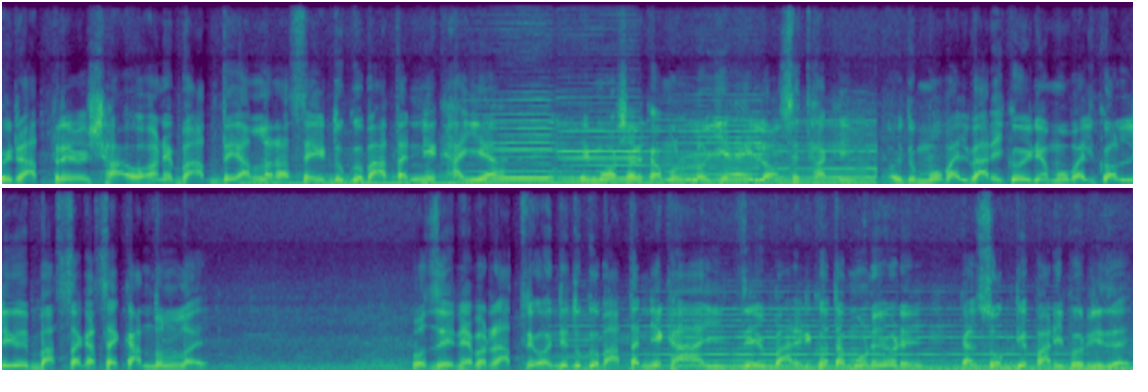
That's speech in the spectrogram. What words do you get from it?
ওই রাত্রে ওখানে বাদ দিয়ে আল্লাহ রাস্তা এই দুগ্গ বাতার নিয়ে খাইয়া এই মশার কামড় লইয়া এই লঞ্চে থাকি। ওই তো মোবাইল বাড়ি করি না, মোবাইল করলে ওই বাচ্চা কাছে কান্দন লয়। বুঝলেন এবার রাত্রে ওখানে দুগ্গ বাতার নিয়ে খাই, যে বাড়ির কথা মনে ওড়ে, কাল চোখ দিয়ে পানি পড়িয়ে যায়।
